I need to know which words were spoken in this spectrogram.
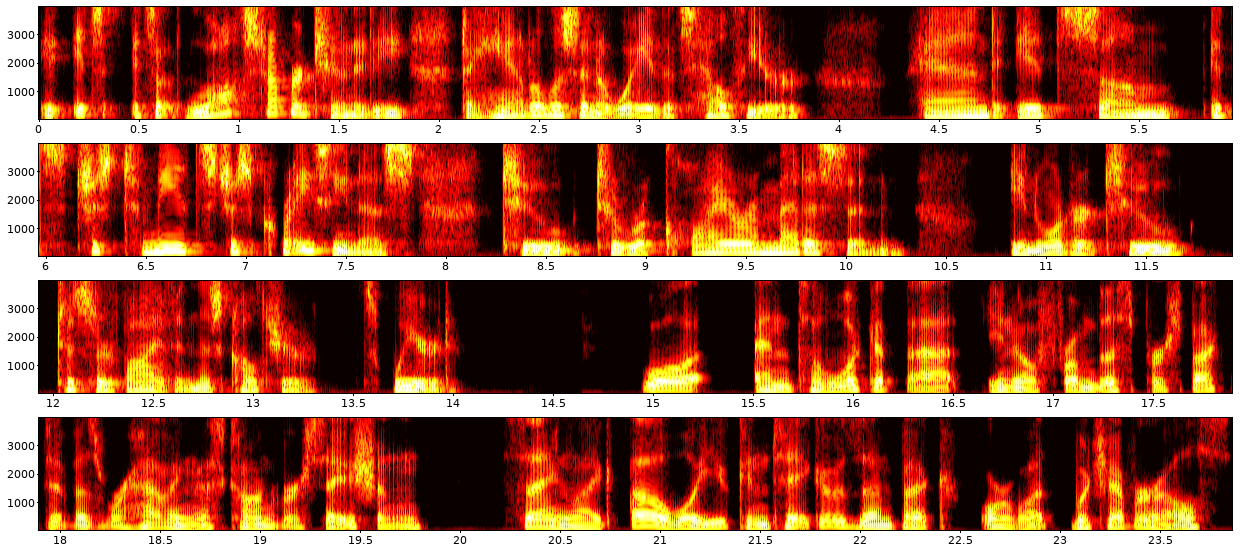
It's it's a lost opportunity to handle this in a way that's healthier and it's um it's just to me it's just craziness to to require a medicine in order to to survive in this culture. It's weird. Well and to look at that you know from this perspective as we're having this conversation saying like oh well you can take ozempic or what whichever else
